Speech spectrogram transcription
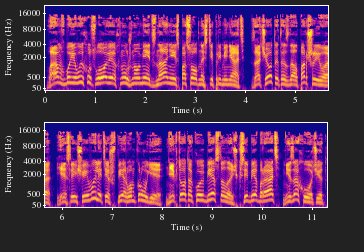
Вам в боевых условиях нужно уметь знания и способности применять. Зачеты ты сдал паршиво. Если еще и вылетишь в первом круге, никто такую бестолочь к себе брать не захочет.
